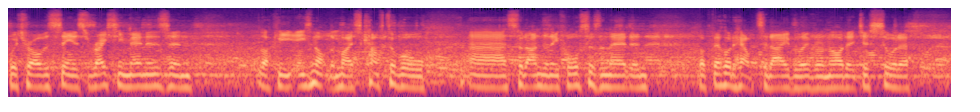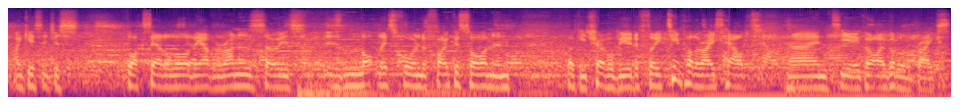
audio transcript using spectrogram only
which were obviously his racing manners and. Look, he, he's not the most comfortable uh, sort of underneath horses and that. And look, the hood helped today, believe it or not. It just sort of, I guess, it just blocks out a lot of the other runners. So there's, a lot less for him to focus on. And look, he travelled beautifully. Tempo of the race helped, and yeah, got, I got all the breaks.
